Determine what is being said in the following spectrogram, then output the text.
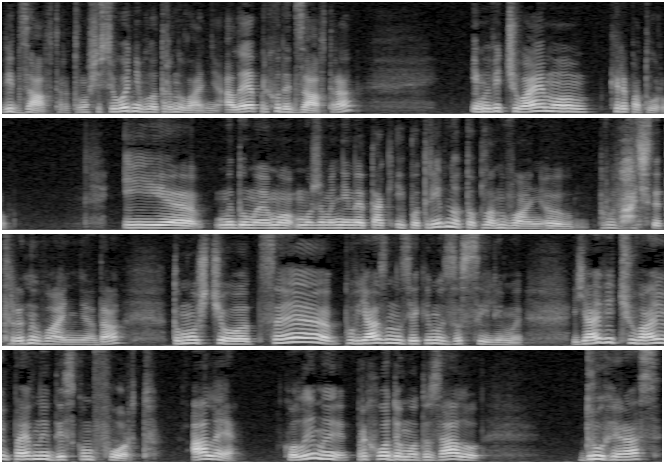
від завтра. Тому що сьогодні було тренування, але приходить завтра, і ми відчуваємо крепатуру. І ми думаємо, може мені не так і потрібно то планування, е, пробачте, тренування. Да? тому що це пов'язано з якимись зусиллями. Я відчуваю певний дискомфорт. Але коли ми приходимо до залу другий раз,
